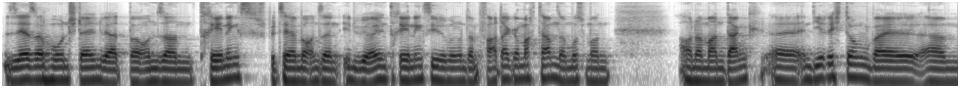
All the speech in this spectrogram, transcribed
sehr, sehr hohen Stellenwert bei unseren Trainings, speziell bei unseren individuellen Trainings, die wir mit unserem Vater gemacht haben. Da muss man auch nochmal einen Dank äh, in die Richtung, weil ähm,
